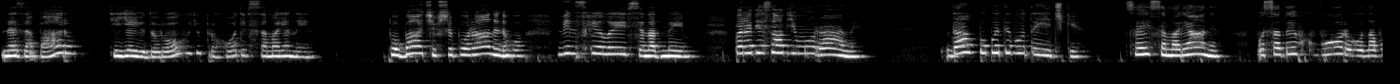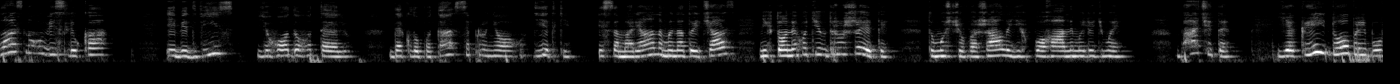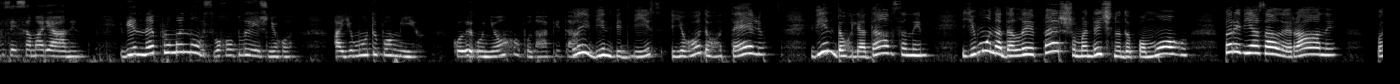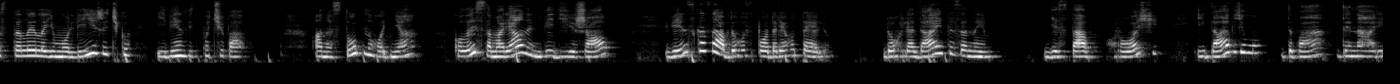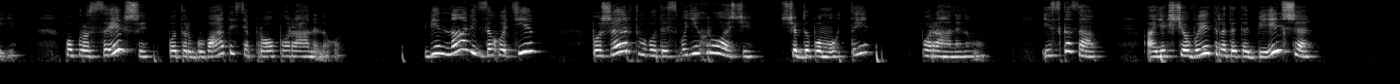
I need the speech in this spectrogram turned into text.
Незабаром тією дорогою проходив самарянин. Побачивши пораненого, він схилився над ним, перев'язав йому рани, дав попити водички. Цей самарянин посадив хворого на власного віслюка і відвіз його до готелю, де клопотався про нього. Дітки, із самарянами на той час ніхто не хотів дружити, тому що вважали їх поганими людьми. Бачите, який добрий був цей самарянин. Він не проминув свого ближнього, а йому допоміг, коли у нього була біда. Коли він відвіз його до готелю, він доглядав за ним, йому надали першу медичну допомогу, перев'язали рани, постелили йому ліжечко, і він відпочивав. А наступного дня, коли самарянин від'їжджав, він сказав до господаря готелю Доглядайте за ним, дістав гроші і дав йому два динарії, попросивши потурбуватися про пораненого. Він навіть захотів пожертвувати свої гроші, щоб допомогти пораненому. І сказав: А якщо витратите більше,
